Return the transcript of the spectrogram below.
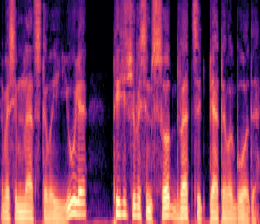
18 июля 1825 года.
